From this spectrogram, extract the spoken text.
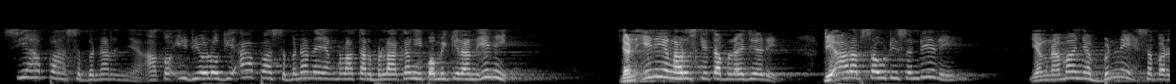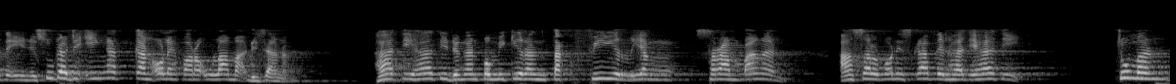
siapa sebenarnya atau ideologi apa sebenarnya yang melatar belakangi pemikiran ini. Dan ini yang harus kita pelajari. Di Arab Saudi sendiri, yang namanya benih seperti ini sudah diingatkan oleh para ulama di sana. Hati-hati dengan pemikiran takfir yang serampangan. Asal ponis kafir hati-hati. Cuman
